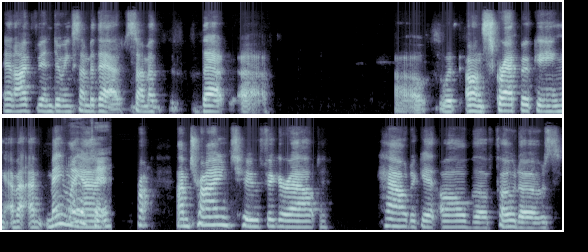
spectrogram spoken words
and I've been doing some of that, some of that uh, uh, with on scrapbooking. I'm, I'm mainly oh, okay. I, I'm trying to figure out how to get all the photos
